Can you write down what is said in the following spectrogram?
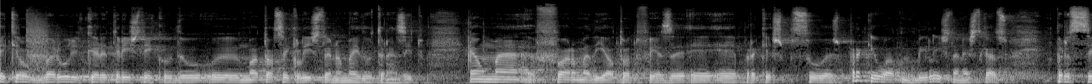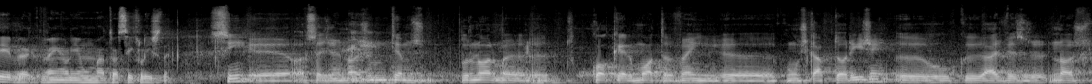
aquele barulho característico do uh, motociclista no meio do trânsito. É uma forma de autodefesa, é, é, para que as pessoas, para que o automobilista, neste caso, perceba que vem ali um motociclista. Sim, é, ou seja, nós metemos por norma qualquer moto vem com um escape de origem, o que às vezes nós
